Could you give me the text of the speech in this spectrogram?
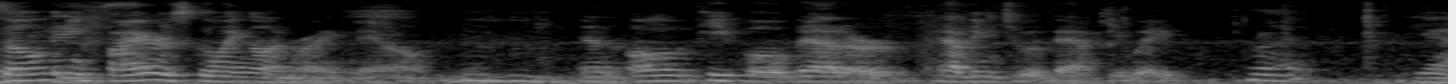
so many fires going on right now, Mhm. and all the people that are having to evacuate. Right. Yeah,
